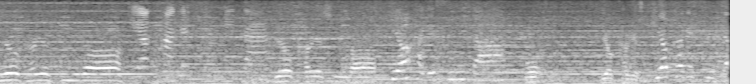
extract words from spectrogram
기억하겠습니다. 기억하겠습니다. 기억하겠습니다. 꼭 기억하겠습니다. 기억하겠습니다.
